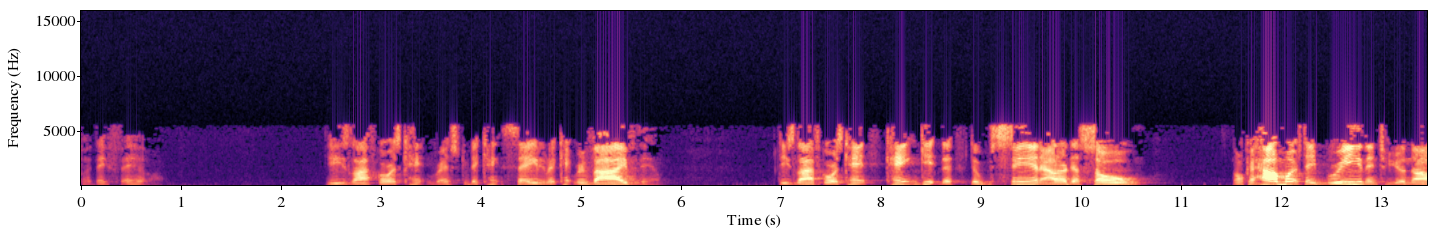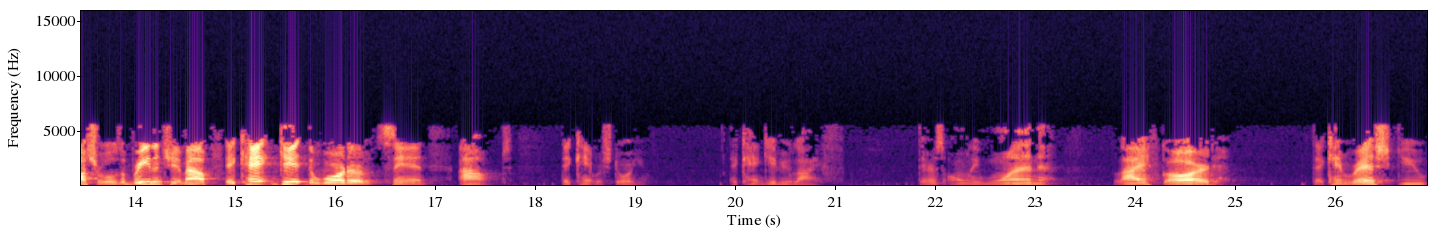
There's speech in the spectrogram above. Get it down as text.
But they fail. These lifeguards can't rescue, they can't save them, they can't revive them. These lifeguards can't, can't get the, the sin out of their soul. Don't care how much they breathe into your nostrils or breathe into your mouth, it can't get the water of sin out. They can't restore you. They can't give you life. There's only one lifeguard that can rescue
